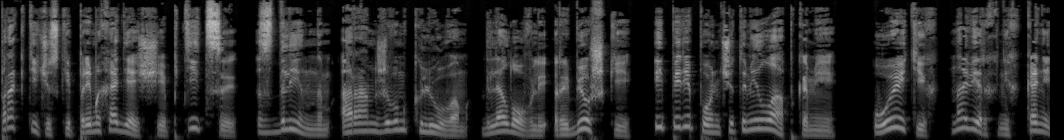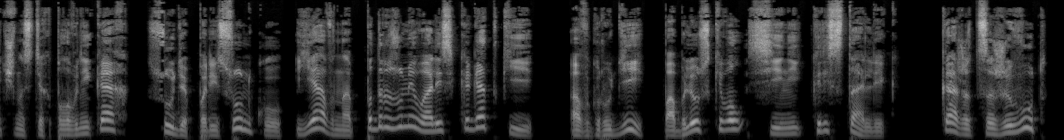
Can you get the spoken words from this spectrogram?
практически прямоходящие птицы с длинным оранжевым клювом для ловли рыбешки и перепончатыми лапками. У этих на верхних конечностях плавниках, судя по рисунку, явно подразумевались коготки, а в груди поблескивал синий кристаллик кажется, живут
